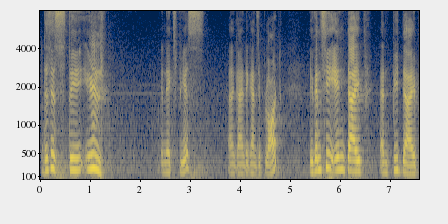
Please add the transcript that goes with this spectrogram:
this is the yield in XPS and kinetic energy plot. You can see n type and p type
